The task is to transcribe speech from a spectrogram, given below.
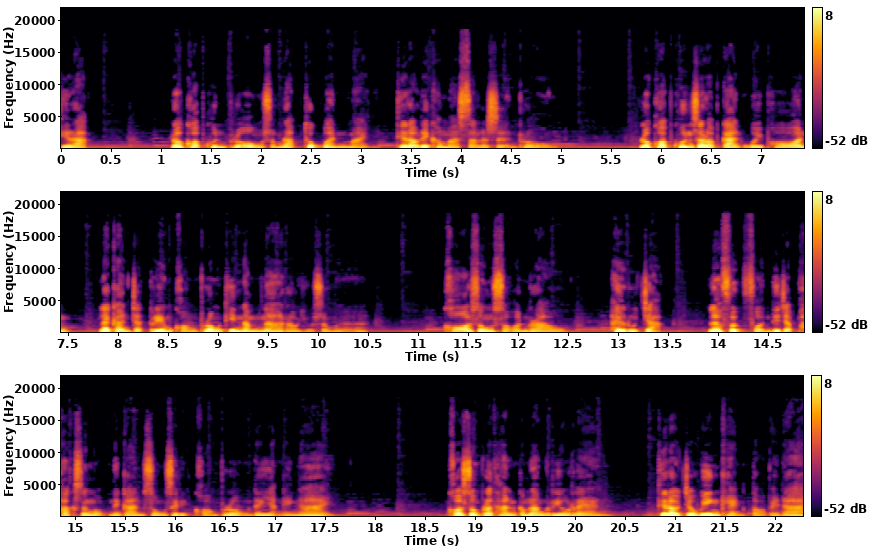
ที่รัก เราขอบคุณพระองค์สำหรับทุกวันใหม่ที่เราได้เข้ามาสรรเสริญพระองค์ เราขอบคุณสำหรับการอวยพรและการจัดเตรียมของพระองค์ที่นำหน้าเราอยู่เสมอ ขอทรงสอนเราให้รู้จักและฝึกฝนที่จะพักสงบในการทรงสถิตของพระองค์ได้อย่างง่ายๆ ขอทรงประทานกำลังเรี่ยวแรง ที่เราจะวิ่งแข่งต่อไปได้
